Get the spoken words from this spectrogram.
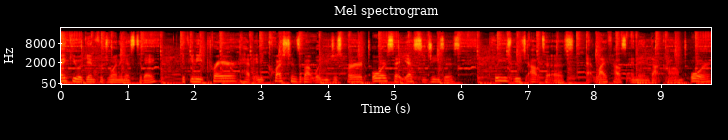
Thank you again for joining us today. If you need prayer, have any questions about what you just heard, or said yes to Jesus, please reach out to us at lifehousenn.com or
